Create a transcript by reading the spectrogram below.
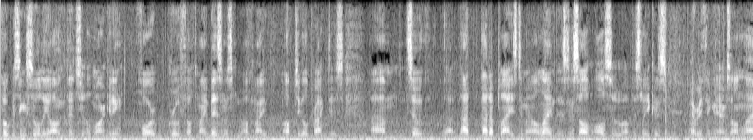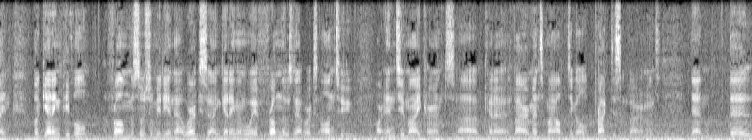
focusing solely on digital marketing for growth of my business, of my optical practice. Um, so th- that that applies to my online business also, obviously, because everything there is online. But getting people from the social media networks and getting them away from those networks onto or into my current uh, kind of environment, my optical practice environment, then the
